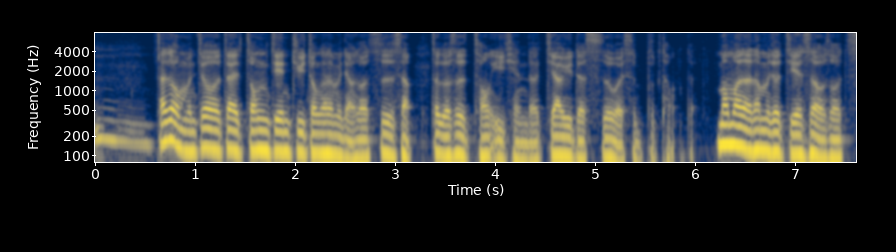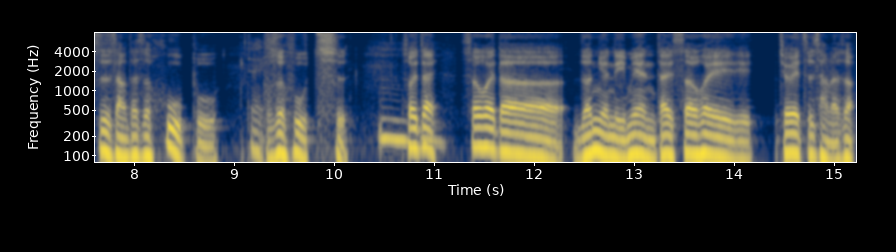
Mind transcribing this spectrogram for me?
嗯，但是我们就在中间居中跟他们讲说，事实上这个是从以前的教育的思维是不同的，慢慢的他们就接受说，事实上这是互补，对，不是互斥，嗯，所以在社会的人员里面，在社会就业职场的时候，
